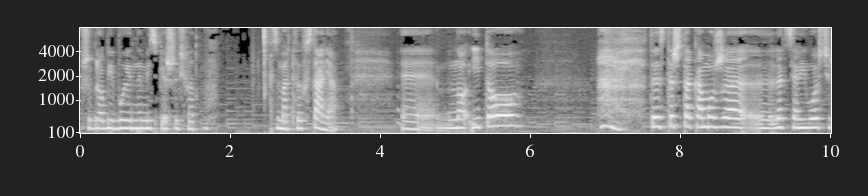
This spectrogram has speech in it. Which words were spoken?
przy grobie, były jednymi z pierwszych świadków zmartwychwstania. No i to to jest też taka może y, lekcja miłości,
